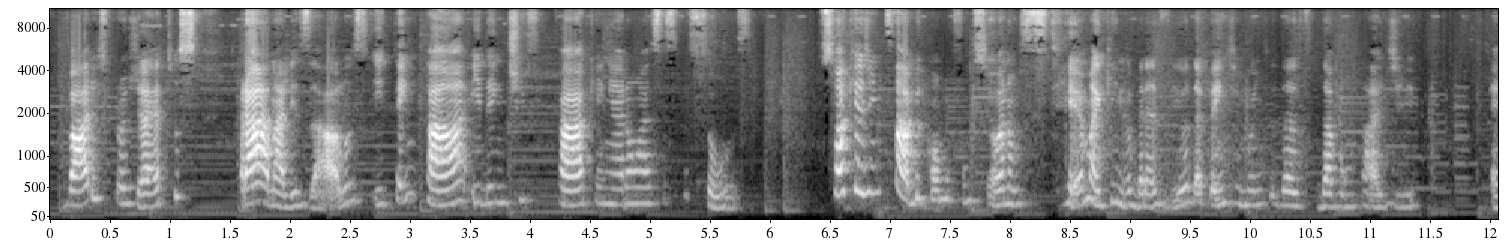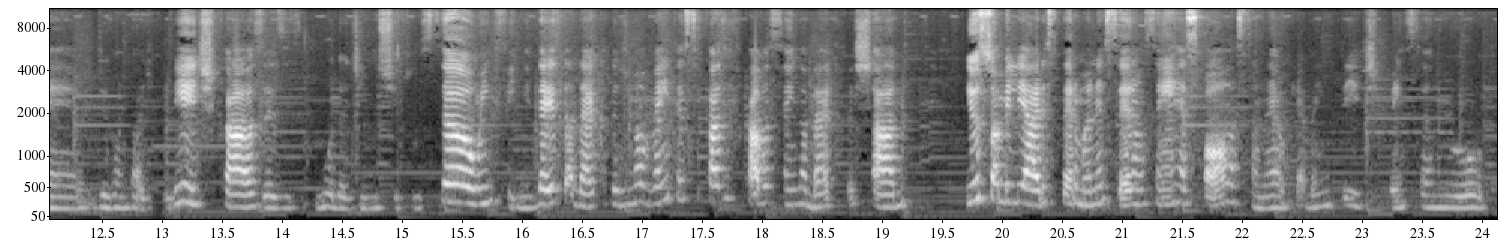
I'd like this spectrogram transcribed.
vários projetos para analisá-los e tentar identificar quem eram essas pessoas. Só que a gente sabe como funciona o sistema aqui no Brasil, depende muito das, da vontade é, de vontade política, às vezes muda de instituição, enfim. Desde a década de 90, esse caso ficava sendo aberto e fechado. E os familiares permaneceram sem resposta, né? O que é bem triste, pensando.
